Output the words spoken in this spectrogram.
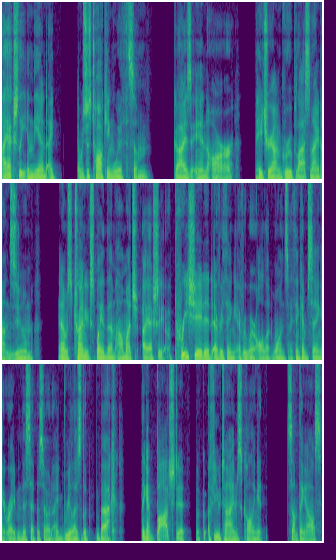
I actually in the end I I was just talking with some guys in our Patreon group last night on Zoom, and I was trying to explain to them how much I actually appreciated everything everywhere all at once. I think I'm saying it right in this episode. I realized looking back, I think I botched it a few times, calling it something else.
